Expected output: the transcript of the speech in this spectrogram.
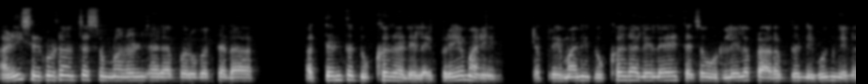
आणि श्रीकृष्णांचं स्मरण झाल्याबरोबर त्याला अत्यंत दुःख झालेलं आहे. प्रेम आहे. त्या प्रेमाने दुःख झालेलं आहे. त्याचं उरलेलं प्रारब्ध निघून गेलं.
